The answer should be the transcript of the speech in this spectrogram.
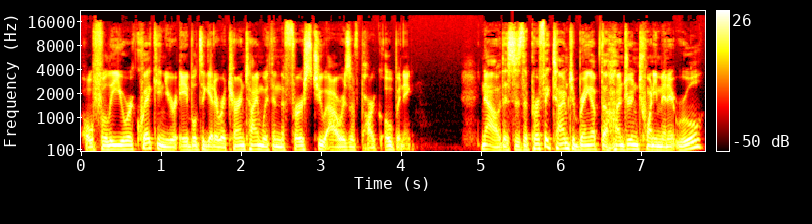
Hopefully, you were quick and you're able to get a return time within the first two hours of park opening. Now, this is the perfect time to bring up the 120 minute rule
